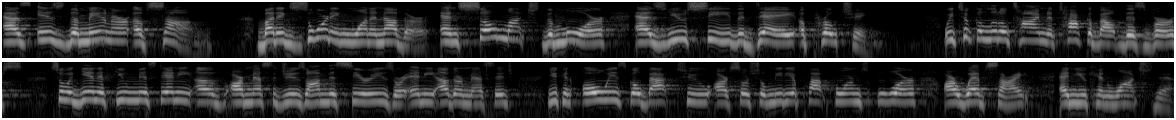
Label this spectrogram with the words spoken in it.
as is the manner of some, but exhorting one another, and so much the more as you see the day approaching. We took a little time to talk about this verse so, again, if you missed any of our messages on this series or any other message, you can always go back to our social media platforms or our website and you can watch them.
